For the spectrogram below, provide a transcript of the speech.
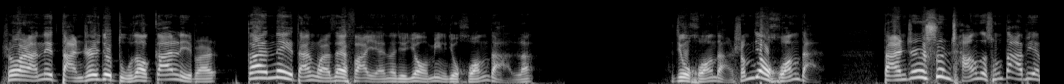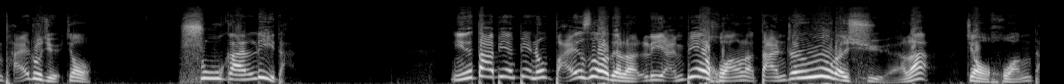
是不是？那胆汁就堵到肝里边，肝内胆管再发炎，那就要命，就黄疸了。就黄疸，什么叫黄疸？胆汁顺肠子从大便排出去，叫疏肝利胆。你的大便变成白色的了，脸变黄了，胆汁入了血了，叫黄疸。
